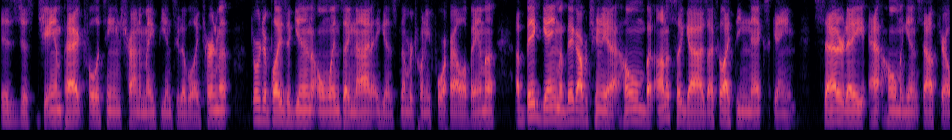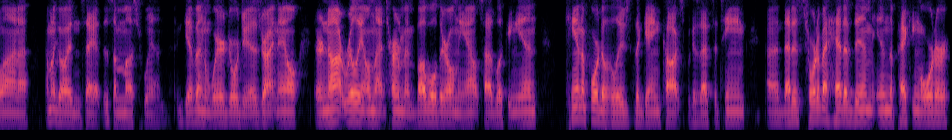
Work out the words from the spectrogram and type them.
is just jam packed full of teams trying to make the NCAA tournament. Georgia plays again on Wednesday night against number 24 Alabama. A big game, a big opportunity at home. But honestly, guys, I feel like the next game, Saturday at home against South Carolina, I'm going to go ahead and say it. This is a must win. Given where Georgia is right now, they're not really on that tournament bubble. They're on the outside looking in. Can't afford to lose the Gamecocks because that's a team uh, that is sort of ahead of them in the pecking order.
